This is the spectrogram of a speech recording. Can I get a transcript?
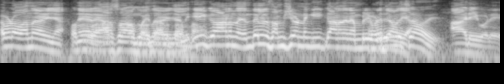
ഇവിടെ വന്നു കഴിഞ്ഞാൽ നേരെ ആശ്രമം വന്നു കഴിഞ്ഞാൽ ഈ കാണുന്ന എന്തെങ്കിലും സംശയം ഉണ്ടെങ്കിൽ ഈ കാണുന്ന നമ്പറിൽ വിളിച്ചാൽ മതി. അടിപൊളി.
